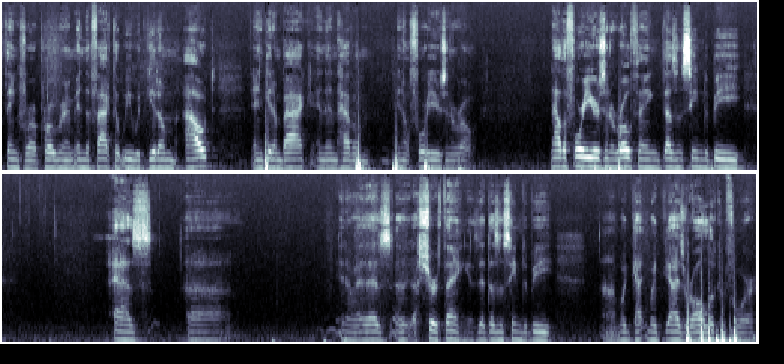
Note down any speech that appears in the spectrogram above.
thing for our program in the fact that we would get them out and get them back and then have them, you know, four years in a row. Now the four years in a row thing doesn't seem to be as, uh, you know, as a, a sure thing. It doesn't seem to be uh, what, what guys are all looking for.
